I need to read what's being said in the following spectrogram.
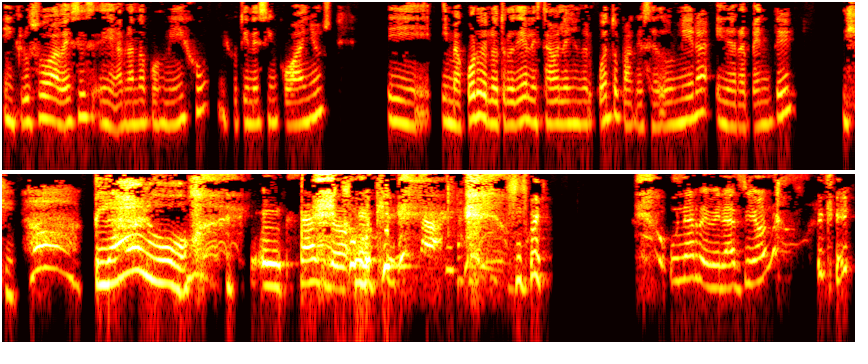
Incluso a veces, eh, hablando con mi hijo, mi hijo tiene cinco años, y, y, me acuerdo el otro día le estaba leyendo el cuento para que se durmiera y de repente dije, ¡Ah, ¡claro! Exacto. Como que una revelación. Porque,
